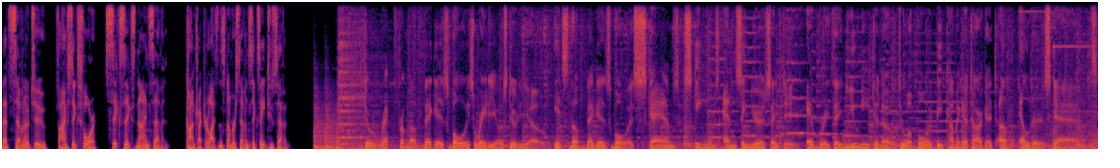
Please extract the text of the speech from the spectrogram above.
That's 702 564 6697. Contractor license number 76827. Direct from the Vegas Voice radio studio, it's the Vegas Voice scams, schemes, and senior safety. Everything you need to know to avoid becoming a target of elder scams.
